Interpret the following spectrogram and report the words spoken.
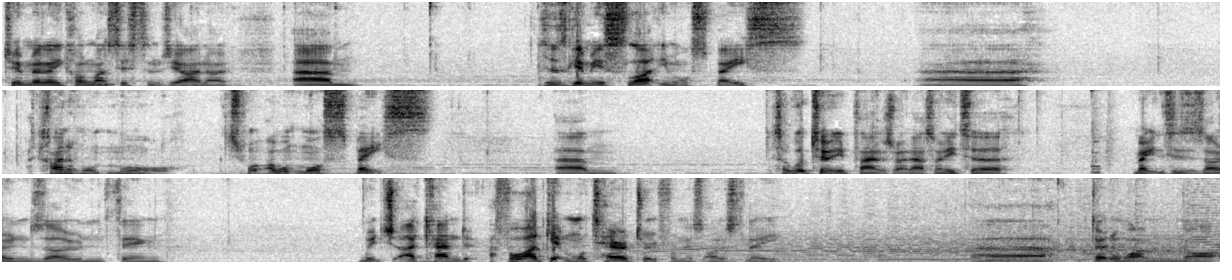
Two million colonized systems, yeah, I know. Um, this is giving me slightly more space. Uh, I kind of want more. I just want, I want more space. Um, so I've got too many planets right now, so I need to make this its own zone thing. Which I can do. I thought I'd get more territory from this, honestly. Uh, don't know why I'm not.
